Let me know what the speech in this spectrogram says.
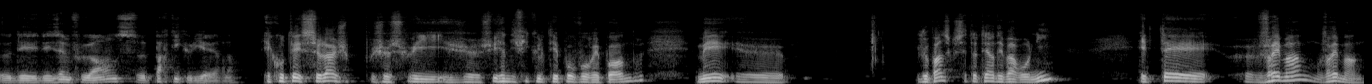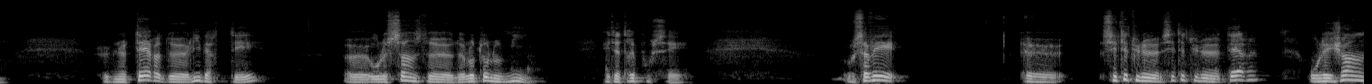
euh, des, des influences particulières là? Écoutez, cela, je, je suis, je suis en difficulté pour vous répondre, mais euh, je pense que cette terre des baronnies était vraiment, vraiment une terre de liberté où le sens de, de l'autonomie était très poussé. Vous savez, euh, c'était une, c'était une terre où les gens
